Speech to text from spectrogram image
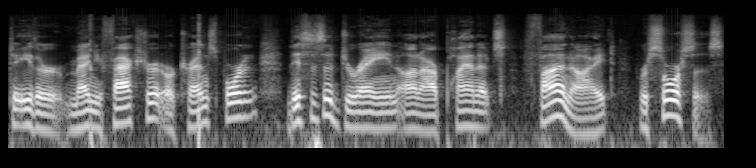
to either manufacture it or transport it, this is a drain on our planet's finite resources.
